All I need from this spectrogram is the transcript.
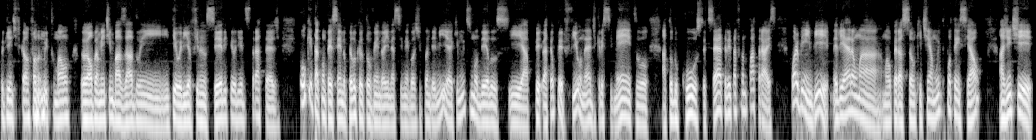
porque a gente ficava falando muito mal, obviamente embasado em, em teoria financeira e teoria de estratégia. O que está acontecendo, pelo que eu estou vendo aí nesse negócio de pandemia, é que muitos modelos e a, até o perfil né, de crescimento, a todo custo, etc., ele está ficando para trás. O Airbnb, ele era uma, uma operação que tinha muito potencial, a gente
